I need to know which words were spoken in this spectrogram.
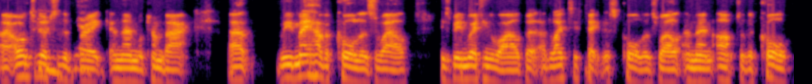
I want to go to the break and then we'll come back. Uh, we may have a call as well. He's been waiting a while, but I'd like to take this call as well. And then after the call,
